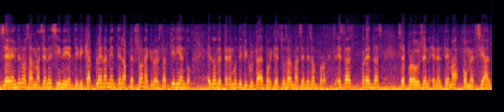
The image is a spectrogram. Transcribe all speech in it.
se venden los almacenes sin identificar plenamente la persona que los está adquiriendo. Es donde tenemos dificultades porque estos almacenes son, estas prendas se producen en el tema comercial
